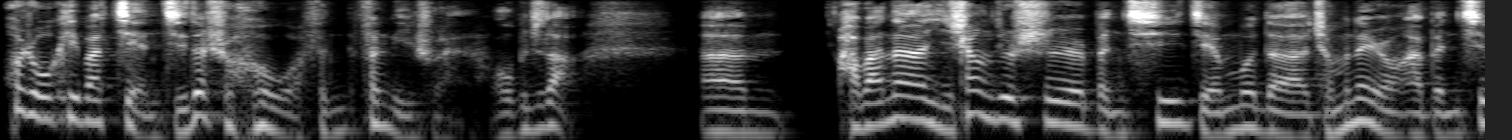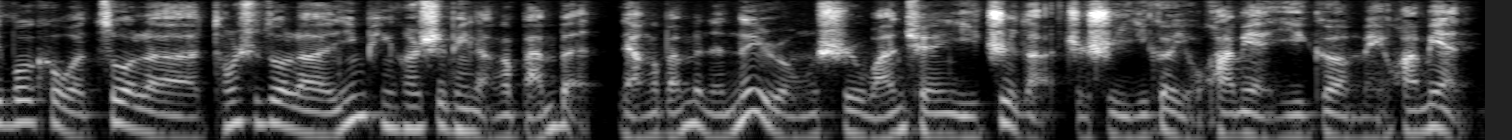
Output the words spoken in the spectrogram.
或者我可以把剪辑的时候 我分分离出来，我不知道。嗯，好吧，那以上就是本期节目的全部内容啊。本期播客我做了，同时做了音频和视频两个版本，两个版本的内容是完全一致的，只是一个有画面，一个没画面。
